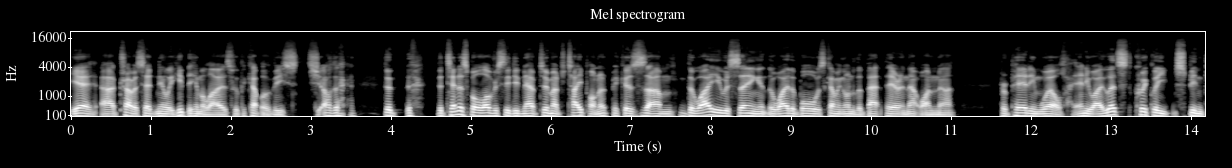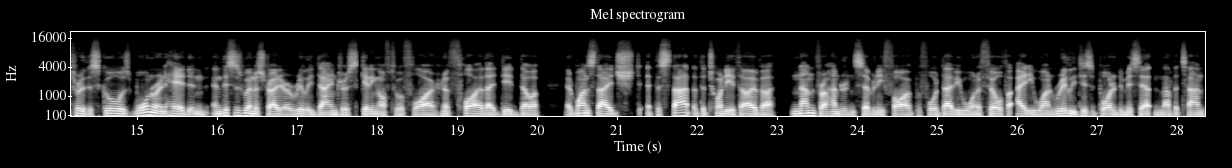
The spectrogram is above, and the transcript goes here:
Yeah, uh, Travis Head nearly hit the Himalayas with a couple of his. The, the, tennis ball obviously didn't have too much tape on it because um, the way he was seeing it, the way the ball was coming onto the bat there in that one, uh, prepared him well. Anyway, let's quickly spin through the scores. Warner and Head, and, and this is when Australia are really dangerous, getting off to a flyer. And a flyer they did. They were at one stage at the start of the 20th over, none for 175 before Davey Warner fell for 81. Really disappointed to miss out another ton.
